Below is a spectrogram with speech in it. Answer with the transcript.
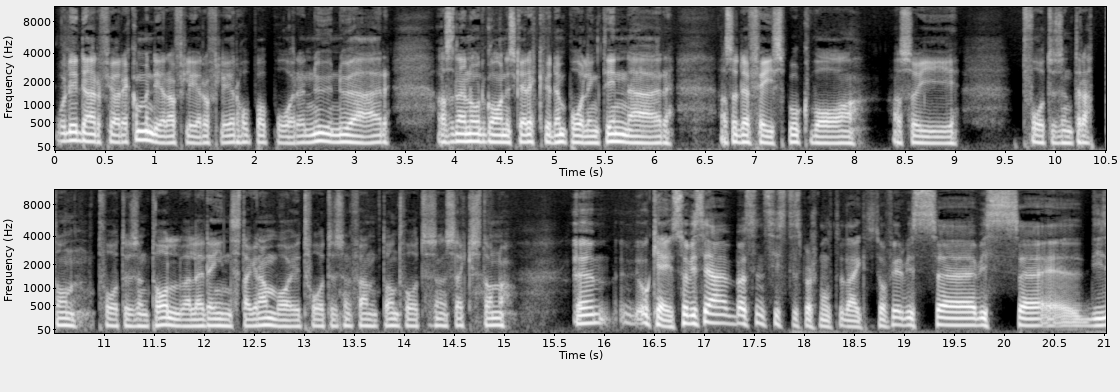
och det är därför jag rekommenderar fler och fler hoppa på det nu. Nu är, alltså den organiska räckvidden på LinkedIn är, alltså där Facebook var, alltså i 2013, 2012 eller det Instagram var i 2015, 2016. Ehm, um, ok, så hvis jeg, bare en siste spørsmål til deg, Kristoffer. Hvis, uh, hvis uh, de,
